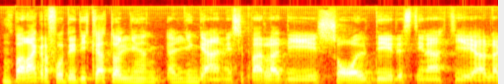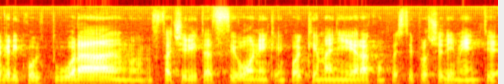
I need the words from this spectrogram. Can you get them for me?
un paragrafo dedicato agli, agli inganni, si parla di soldi destinati all'agricoltura, facilitazioni che in qualche maniera con questi procedimenti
